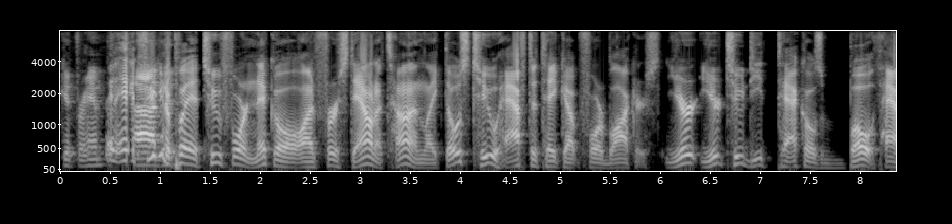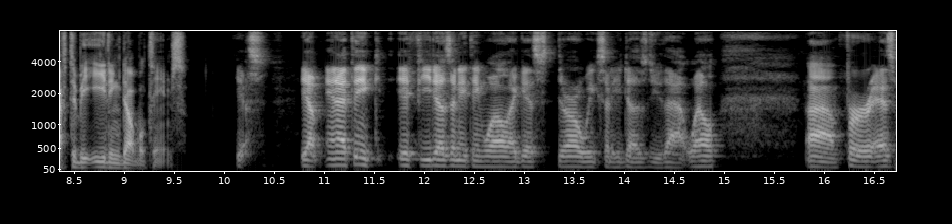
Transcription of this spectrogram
good for him. And if uh, you're going to play a two four nickel on first down a ton, like those two have to take up four blockers. Your your two deep tackles both have to be eating double teams. Yes. Yep, and I think if he does anything well, I guess there are weeks that he does do that well. uh, for as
